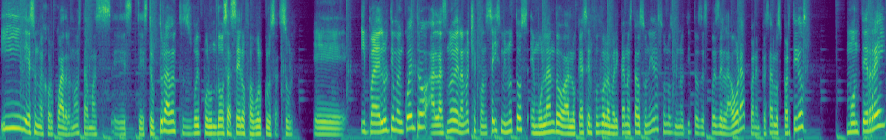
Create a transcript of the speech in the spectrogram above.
Y es un mejor cuadro, ¿no? Está más este, estructurado. Entonces voy por un 2 a 0 favor Cruz Azul. Eh, y para el último encuentro, a las 9 de la noche con 6 minutos, emulando a lo que hace el fútbol americano en Estados Unidos, unos minutitos después de la hora para empezar los partidos. Monterrey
